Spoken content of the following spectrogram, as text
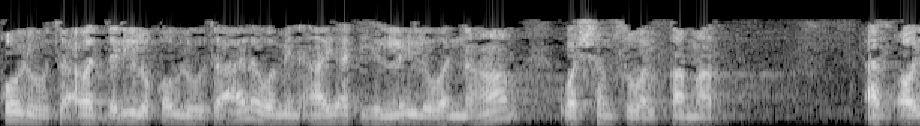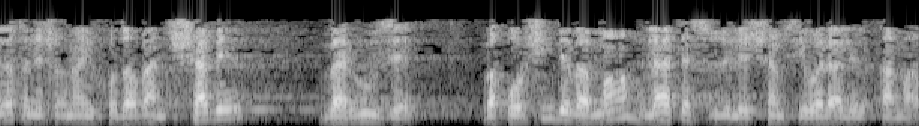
قوله تعالى الدليل قوله تعالى ومن آياته الليل والنهار والشمس والقمر. از آیات نشانهای خداوند شب و روز و خورشید و ماه لا تسجد للشمس ولا للقمر.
